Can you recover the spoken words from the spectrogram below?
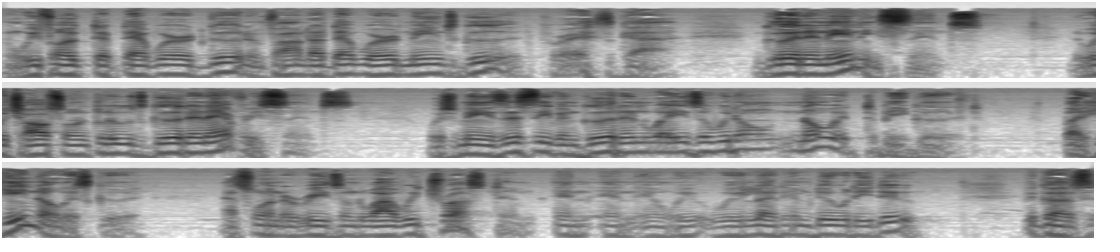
And we've looked up that word good and found out that word means good, praise God. Good in any sense, which also includes good in every sense which means it's even good in ways that we don't know it to be good. But he knows it's good. That's one of the reasons why we trust him and, and, and we, we let him do what he do. Because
